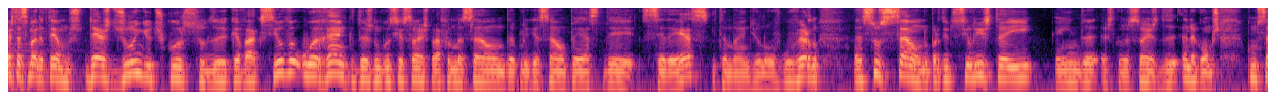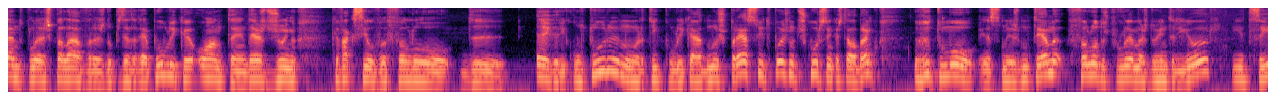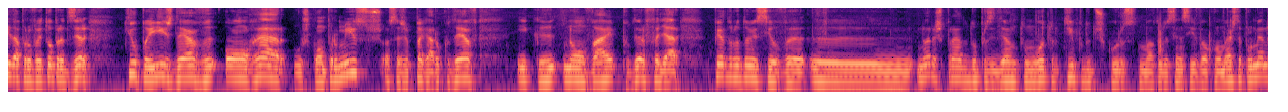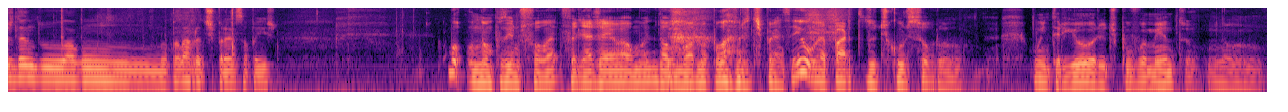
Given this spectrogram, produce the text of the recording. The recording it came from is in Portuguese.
Esta semana temos 10 de junho o discurso de Cavaco Silva, o arranque das negociações para a formação da coligação PSD-CDS e também de um novo governo, a sucessão no Partido Socialista e ainda as declarações de Ana Gomes. Começando pelas palavras do Presidente da República, ontem, 10 de junho, Cavaco Silva falou de agricultura, num artigo publicado no Expresso, e depois, no discurso em Castelo Branco, retomou esse mesmo tema, falou dos problemas do interior e, de saída, aproveitou para dizer que o país deve honrar os compromissos, ou seja, pagar o que deve e que não vai poder falhar. Pedro Adão e Silva, eh, não era esperado do Presidente um outro tipo de discurso numa altura sensível como esta, pelo menos dando alguma palavra de esperança ao país? Bom, não podemos falhar já é de algum modo uma palavra de esperança. Eu, a parte do discurso sobre o, o interior e o despovoamento, não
